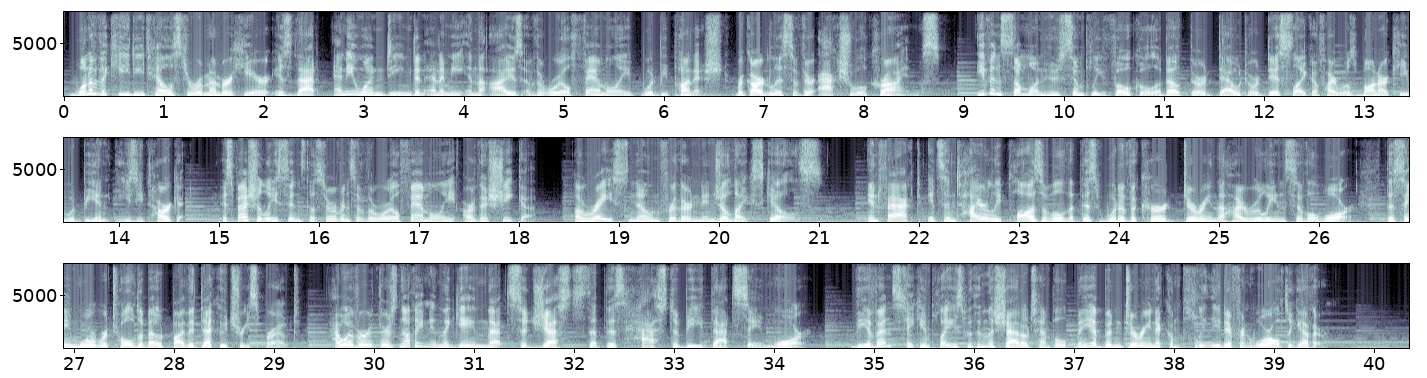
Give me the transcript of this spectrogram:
One of the key details to remember here is that anyone deemed an enemy in the eyes of the royal family would be punished, regardless of their actual crimes. Even someone who's simply vocal about their doubt or dislike of Hyrule's monarchy would be an easy target, especially since the servants of the royal family are the Sheikah, a race known for their ninja like skills. In fact, it's entirely plausible that this would have occurred during the Hyrulean Civil War, the same war we're told about by the Deku Tree Sprout. However, there's nothing in the game that suggests that this has to be that same war. The events taking place within the Shadow Temple may have been during a completely different war altogether.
